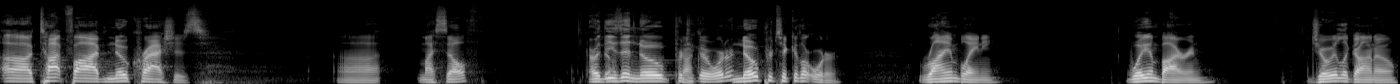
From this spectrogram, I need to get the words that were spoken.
Uh, top five, no crashes. Uh, myself, Are these in no particular order? no particular order. Ryan Blaney, William Byron, Joey Logano.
